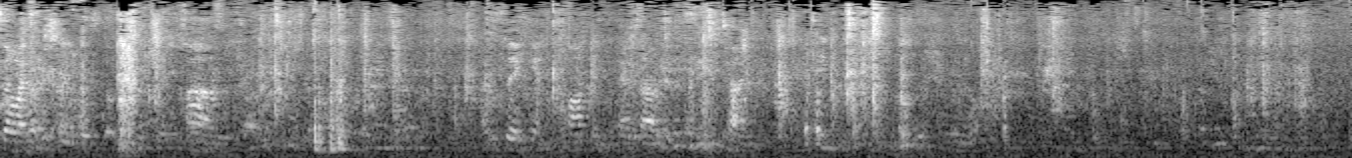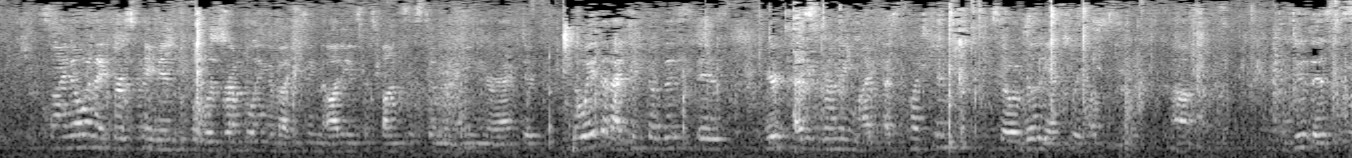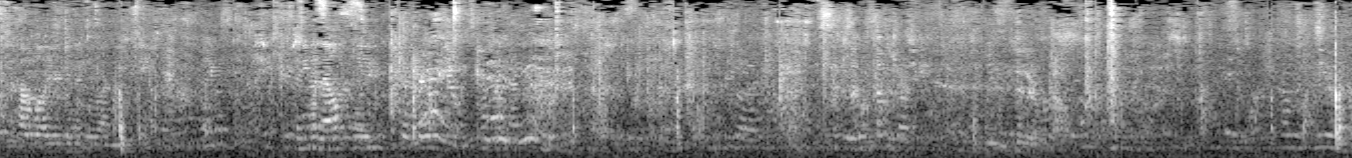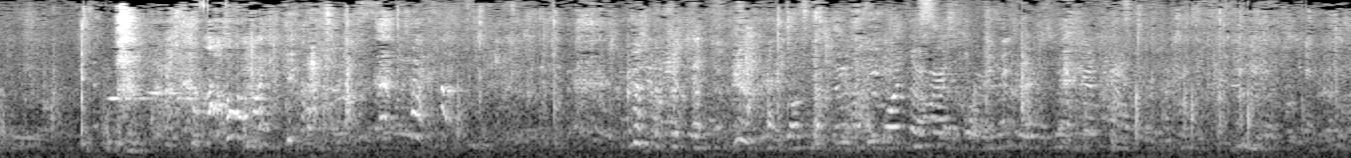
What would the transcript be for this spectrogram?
So I don't usually post those. Um, say I can't talk and pass out at the same time. So I know when I first came in, people were grumbling about using the audience response system and being interactive. The way that I think of this is you're test running my test question, so it really actually helps um, to do this to see how well you're going to do on the exam. Anyone else need?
